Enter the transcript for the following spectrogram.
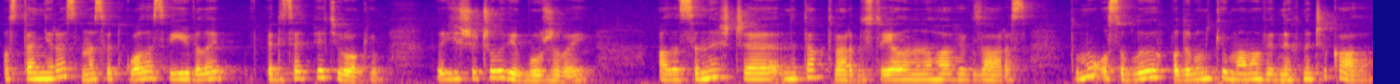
Останній раз вона святкувала свій ювілей в 55 років, тоді ще чоловік був живий, але сини ще не так твердо стояли на ногах, як зараз, тому особливих подарунків мама від них не чекала.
